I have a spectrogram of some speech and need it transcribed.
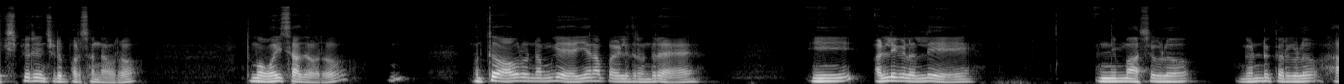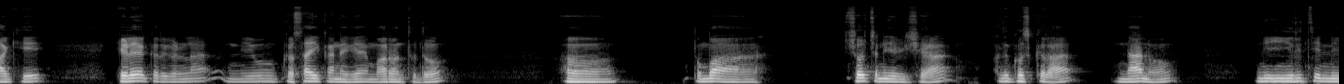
ಎಕ್ಸ್ಪೀರಿಯನ್ಸ್ಡ್ ಪರ್ಸನ್ ಅವರು, ತುಂಬ ವಯಸ್ಸಾದವರು. ಮತ್ತು ಅವರು ನಮಗೆ ಏನಪ್ಪ ಹೇಳಿದರು ಅಂದರೆ, ಈ ಹಳ್ಳಿಗಳಲ್ಲಿ ನಿಮ್ಮ ಹಸುಗಳು, ಗಂಡು ಕರುಗಳು ಹಾಕಿ ಎಳೆಯ ಕರುಗಳನ್ನ ನೀವು ಕಸಾಯಿಖಾನೆಗೆ ಮಾರುವಂಥದ್ದು ತುಂಬ ಶೋಚನೀಯ ವಿಷಯ. ಅದಕ್ಕೋಸ್ಕರ ನಾನು ನೀ ಈ ರೀತಿ ನೀ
